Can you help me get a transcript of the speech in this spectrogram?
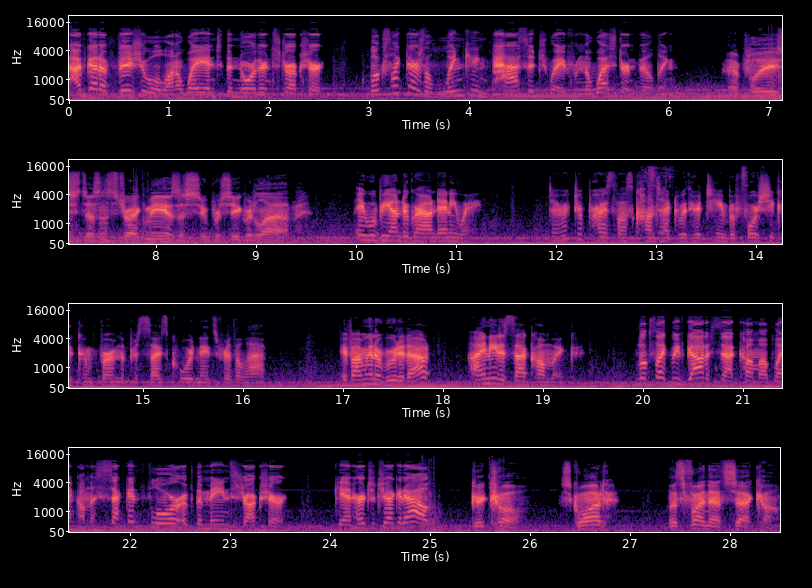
I've got a visual on a way into the northern structure. Looks like there's a linking passageway from the western building. That place doesn't strike me as a super secret lab. It will be underground anyway. Director Price lost contact with her team before she could confirm the precise coordinates for the lab. If I'm gonna root it out, I need a SATCOM link. Looks like we've got a SATCOM uplink on the second floor of the main structure. Can't hurt to check it out. Good call. Squad, let's find that SATCOM.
